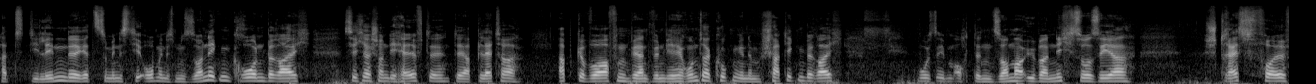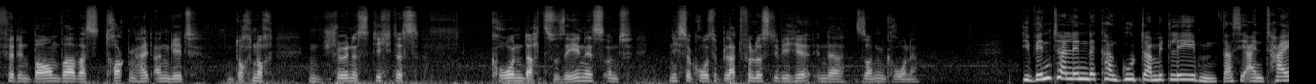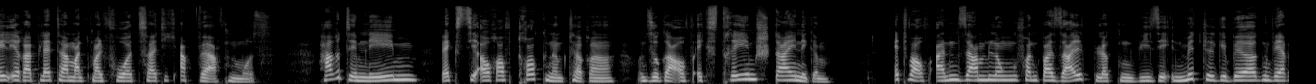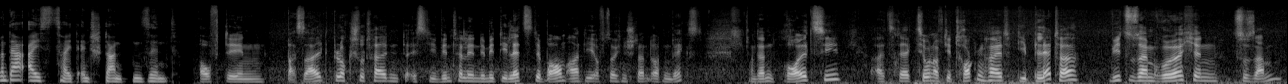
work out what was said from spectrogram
hat die Linde jetzt zumindest hier oben in diesem sonnigen Kronenbereich sicher schon die Hälfte der Blätter abgeworfen, während wenn wir hier runter gucken in dem schattigen Bereich, wo es eben auch den Sommer über nicht so sehr stressvoll für den Baum war, was Trockenheit angeht, doch noch ein schönes, dichtes Kronendach zu sehen ist. Und nicht so große Blattverluste wie hier in der Sonnenkrone. Die Winterlinde kann gut damit leben, dass sie einen Teil ihrer Blätter manchmal vorzeitig abwerfen muss. Hart im Nehmen wächst sie auch auf trockenem Terrain und sogar auf extrem steinigem, etwa auf Ansammlungen von Basaltblöcken, wie sie in Mittelgebirgen während der Eiszeit entstanden sind. Auf den Basaltblockschutthalden da ist die Winterlinde mit die letzte Baumart, die auf solchen Standorten wächst. Und dann rollt sie als Reaktion auf die Trockenheit die Blätter wie zu seinem Röhrchen zusammen.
